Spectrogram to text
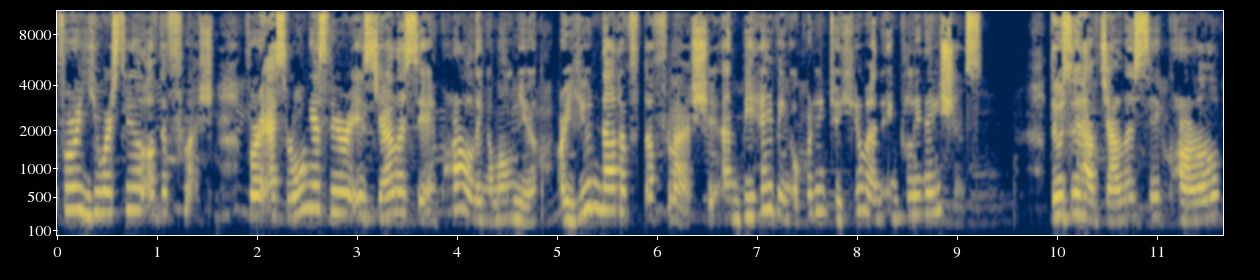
For you are still of the flesh. For as long as there is jealousy and quarreling among you, are you not of the flesh and behaving according to human inclinations? Those who have jealousy, quarrel,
